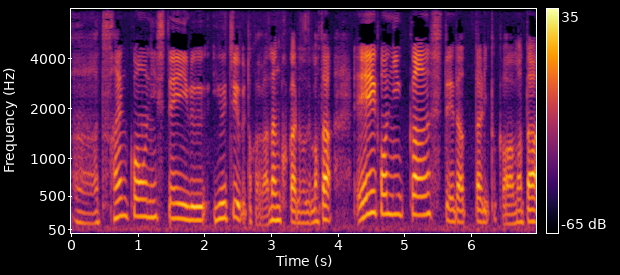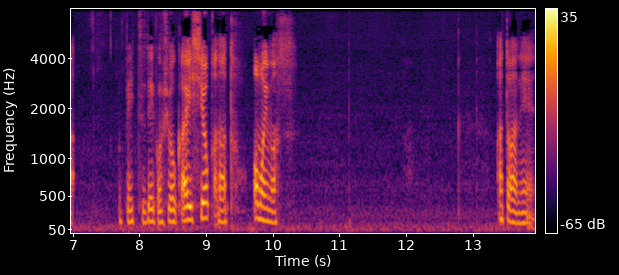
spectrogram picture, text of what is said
ああと参考にしている YouTube とかが何個かあるので、また英語に関してだったりとかはまた別でご紹介しようかなと思います。あとはね、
